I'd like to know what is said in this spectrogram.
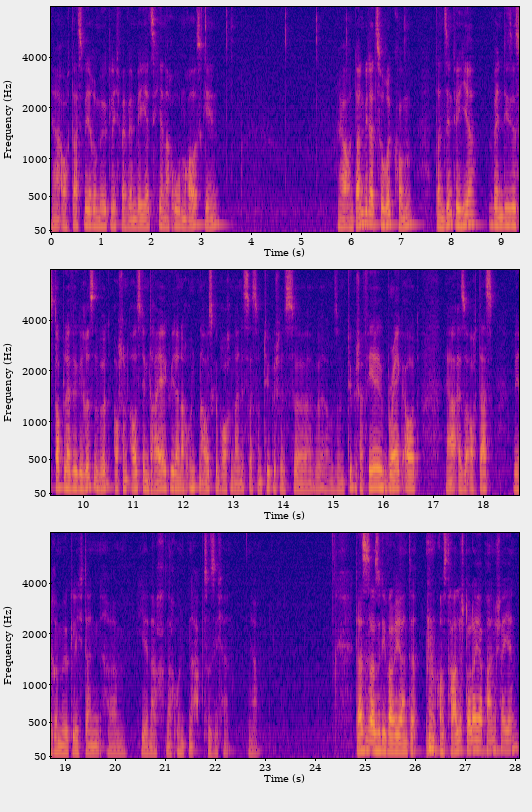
Ja, auch das wäre möglich, weil wenn wir jetzt hier nach oben rausgehen, ja, und dann wieder zurückkommen, dann sind wir hier, wenn dieses Stop-Level gerissen wird, auch schon aus dem Dreieck wieder nach unten ausgebrochen. Dann ist das so ein typisches, äh, so ein typischer Fehl-Breakout. Ja, also auch das wäre möglich, dann ähm, hier nach, nach unten abzusichern. Ja. Das ist also die Variante australisch-Dollar, japanischer Yen.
